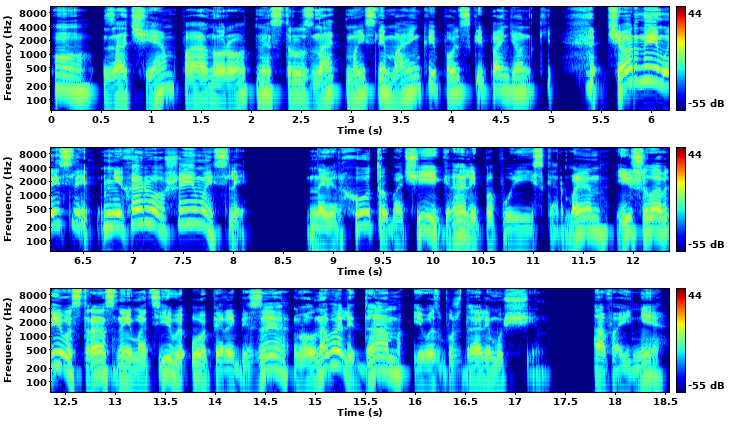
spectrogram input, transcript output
«О, зачем пану ротмистру знать мысли маленькой польской паненки? Черные мысли, нехорошие мысли». Наверху трубачи играли попури из Кармен, и шаловливо-страстные мотивы оперы Безе волновали дам и возбуждали мужчин. О войне,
